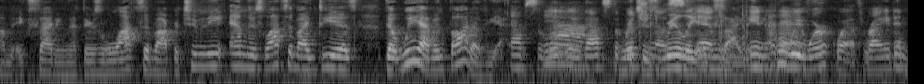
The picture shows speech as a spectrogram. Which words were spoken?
um, exciting that there's lots of opportunity and there's lots of ideas that we haven't thought of yet. Absolutely, Yeah. that's the richness Which is richness really in, exciting. in who we work with, right? And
